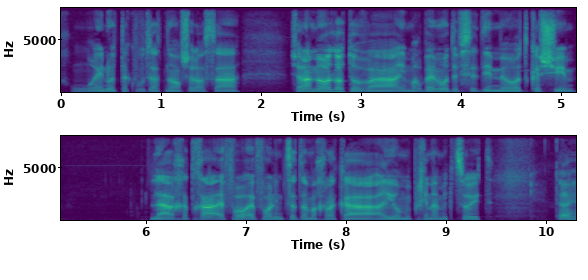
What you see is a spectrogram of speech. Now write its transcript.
אנחנו ראינו את הקבוצת נוער שלה עושה שנה מאוד לא טובה, עם הרבה מאוד הפסדים מאוד קשים. להערכתך, איפה, איפה נמצאת המחלקה היום מבחינה מקצועית? תראה,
